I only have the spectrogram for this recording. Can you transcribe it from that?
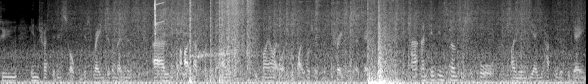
Too interested in sculpting this range at the moment. Um, I, that's something that I would keep my eye on if I was looking at trading. Okay. Uh, and in, in terms of support, I mean, yeah, you have to look again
